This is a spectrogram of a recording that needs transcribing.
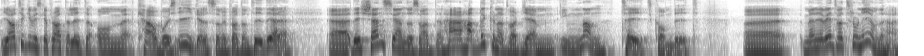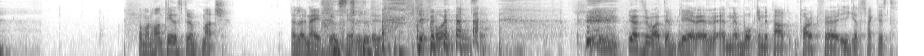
Jag tycker vi ska prata lite om Cowboys-Eagles som vi pratade om tidigare. Eh, det känns ju ändå som att den här hade kunnat varit jämn innan Tate kom dit. Eh, men jag vet inte, vad tror ni om den här? Får man ha en till strumpmatch? Eller nej, strump. det var inte ens det. jag tror att det blir en, en walk in the park, för Eagles faktiskt.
